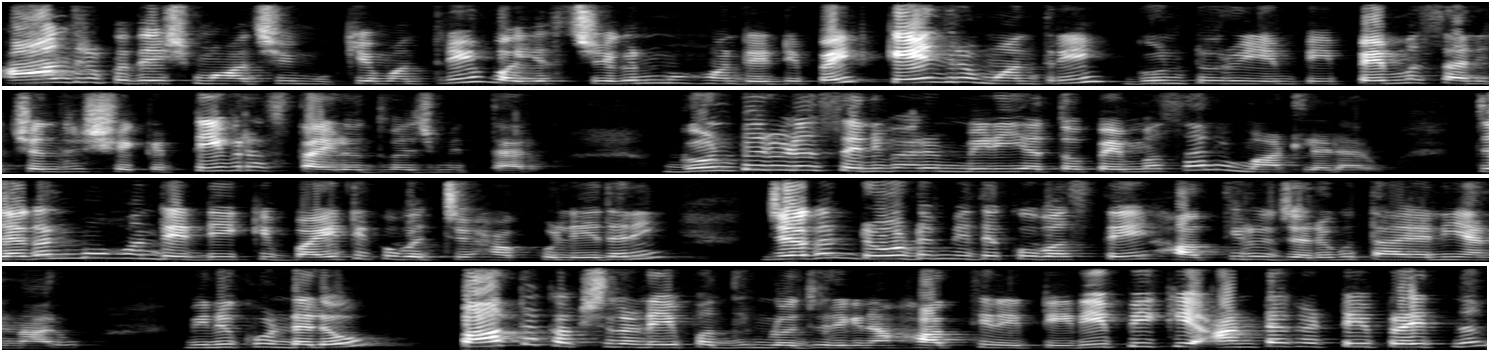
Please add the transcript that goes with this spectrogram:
ఆంధ్రప్రదేశ్ మాజీ ముఖ్యమంత్రి వైఎస్ జగన్మోహన్ రెడ్డిపై కేంద్ర మంత్రి గుంటూరు ఎంపీ పెమ్మసాని చంద్రశేఖర్ తీవ్ర స్థాయిలో ధ్వజమెత్తారు. గుంటూరులో శనివారం మీడియాతో పెమ్మసాని మాట్లాడారు. జగన్మోహన్ రెడ్డికి బయటకు వచ్చే హక్కు లేదని జగన్ రోడ్డు మీదకు వస్తే హత్యలు జరుగుతాయని అన్నారు. వినుకొండలో పాత కక్షల నేపథ్యంలో జరిగిన హత్యని టీడీపీకి అంటగట్టే ప్రయత్నం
